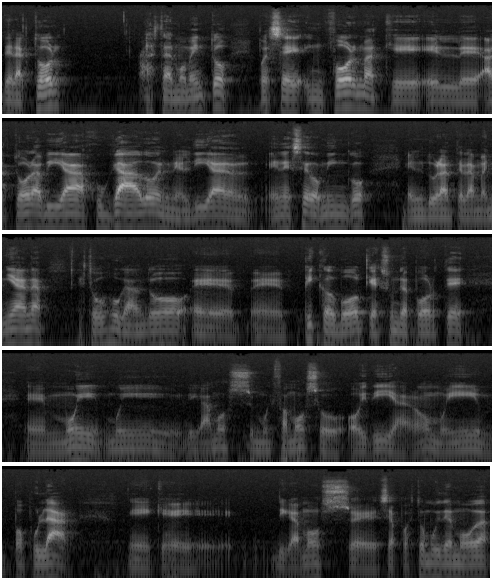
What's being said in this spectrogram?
del actor? Hasta el momento, pues se informa que el eh, actor había jugado en el día, en ese domingo, durante la mañana, estuvo jugando eh, eh, pickleball, que es un deporte muy, muy, digamos, muy famoso hoy día, muy popular, que digamos, eh, se ha puesto muy de moda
